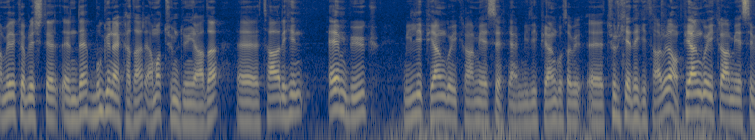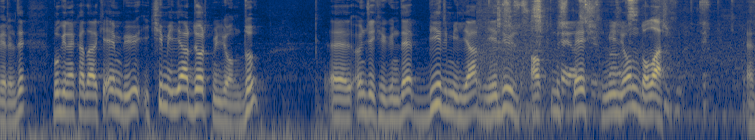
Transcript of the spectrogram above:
Amerika Birleşik Devletleri'nde bugüne kadar ama tüm dünyada e, tarihin en büyük milli piyango ikramiyesi yani milli piyango tabii e, Türkiye'deki tabir ama piyango ikramiyesi verildi. Bugüne kadarki en büyüğü 2 milyar 4 milyondu. Ee, önceki günde 1 milyar 765 milyon dolar. Yani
